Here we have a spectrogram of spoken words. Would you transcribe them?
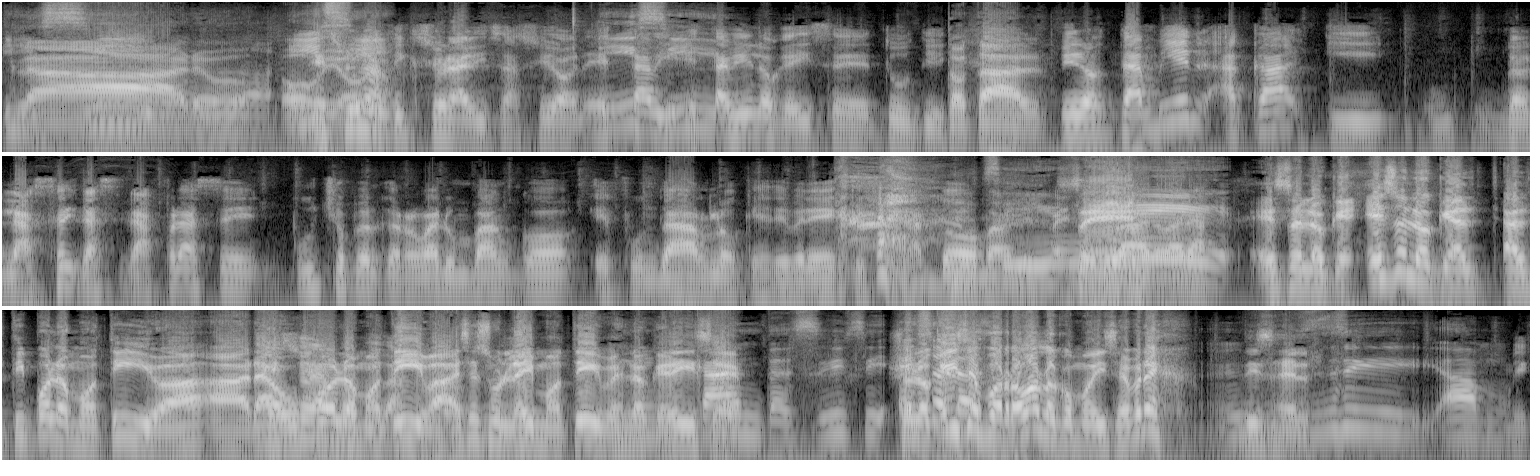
y Claro. obvio, es una ficcionalización. Está, bien, sí. está bien lo que dice Tuti. Total. Pero también acá, y La, la- la frase, mucho peor que robar un banco es fundarlo, que es de Brecht, que se la toma, Sí, eso es lo que, eso es lo que al, al tipo lo motiva, a Araujo es lo motiva, ese es un leitmotiv, es lo que dice. encanta, sí, sí. Yo lo que hice fue robarlo, como dice Brecht, dice él. Sí, amo. Me,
